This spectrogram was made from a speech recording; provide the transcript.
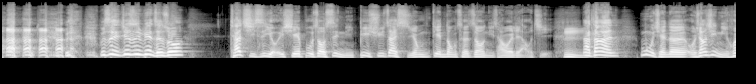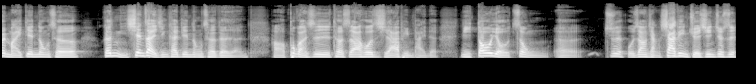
不是，就是变成说，它其实有一些步骤是你必须在使用电动车之后你才会了解，嗯，那当然目前的我相信你会买电动车。跟你现在已经开电动车的人，好，不管是特斯拉或是其他品牌的，你都有这种呃，就是我这样讲，下定决心，就是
